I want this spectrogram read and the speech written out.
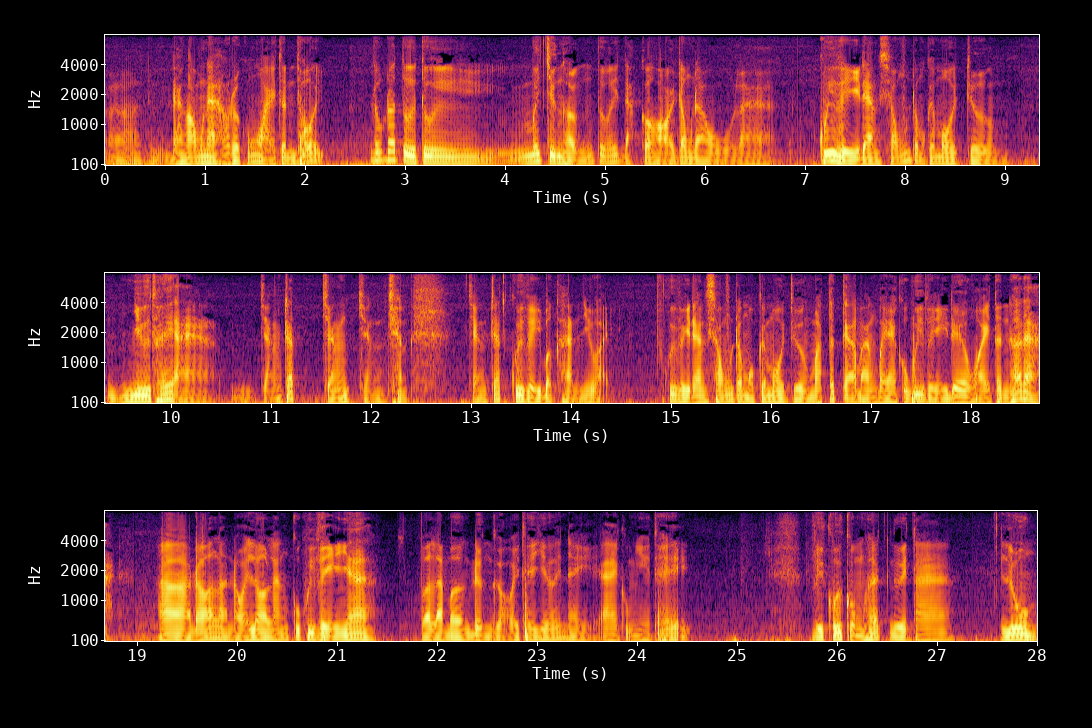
uh, đàn ông nào rồi cũng ngoại tình thôi lúc đó tôi tôi mới chưng hửng, tôi mới đặt câu hỏi trong đầu là, quý vị đang sống trong một cái môi trường như thế à? Chẳng trách, chẳng chẳng chẳng chẳng trách quý vị bất hạnh như vậy. Quý vị đang sống trong một cái môi trường mà tất cả bạn bè của quý vị đều ngoại tình hết à? À đó là nỗi lo lắng của quý vị nha. Và làm ơn đừng gọi thế giới này ai cũng như thế. Vì cuối cùng hết người ta luôn.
